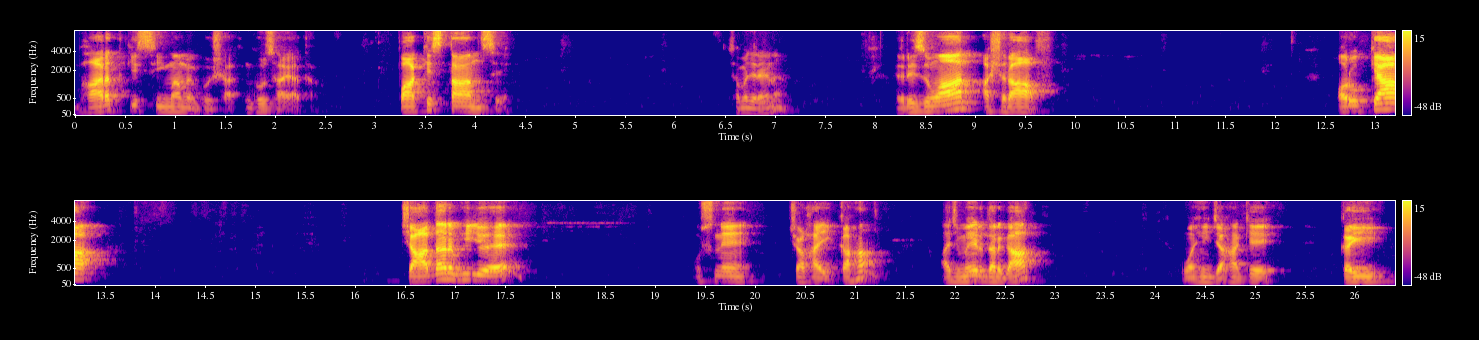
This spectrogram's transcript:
भारत की सीमा में घुसा, घुस आया था। पाकिस्तान से। समझ रहे हैं ना? रिजवान अशराफ और वो क्या चादर भी जो है उसने चढ़ाई। कहा? अजमेर दरगाह। वहीं जहाँ के कई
